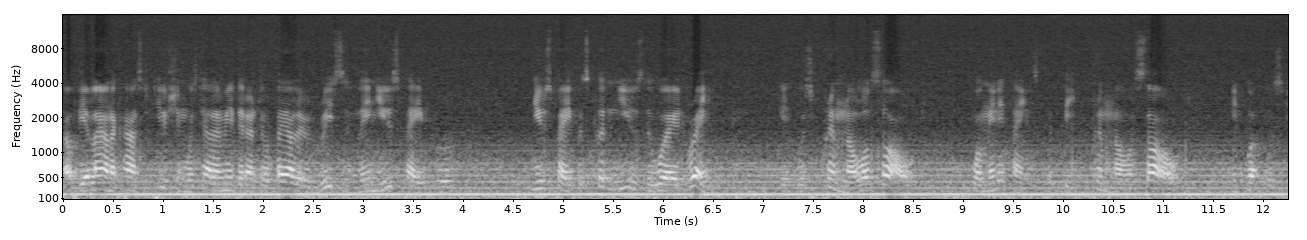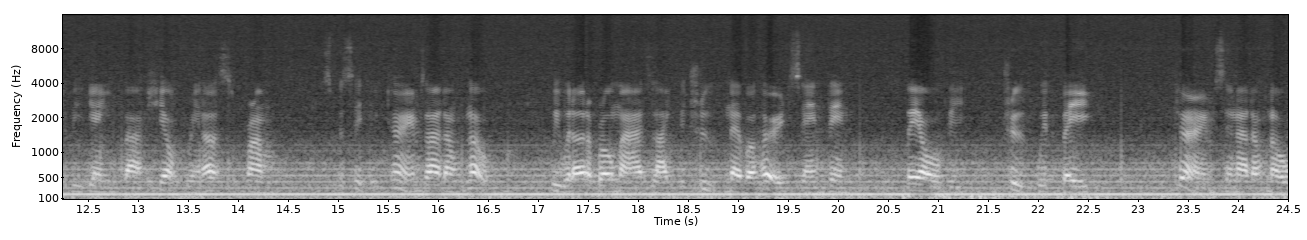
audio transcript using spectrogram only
of the Atlanta Constitution was telling me that until fairly recently, newspaper, newspapers couldn't use the word rape. It was criminal assault. Well, many things could be criminal assault. And what was to be gained by sheltering us from specific terms, I don't know we would utter bromides like the truth never hurts and then veil the truth with vague terms. And I don't know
